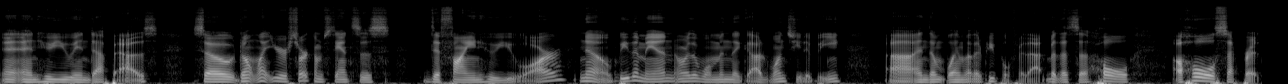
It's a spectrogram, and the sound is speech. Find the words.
and, and who you end up as. So don't let your circumstances define who you are. No, be the man or the woman that God wants you to be, uh, and don't blame other people for that. But that's a whole a whole separate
